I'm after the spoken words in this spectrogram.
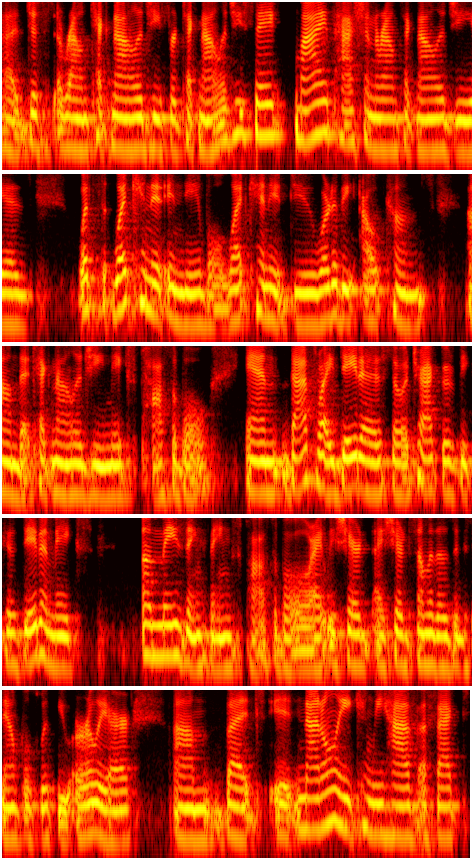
uh, just around technology for technology's sake. My passion around technology is what's what can it enable? What can it do? What are the outcomes um, that technology makes possible? And that's why data is so attractive because data makes amazing things possible, right? We shared, I shared some of those examples with you earlier, um, but it not only can we have effect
